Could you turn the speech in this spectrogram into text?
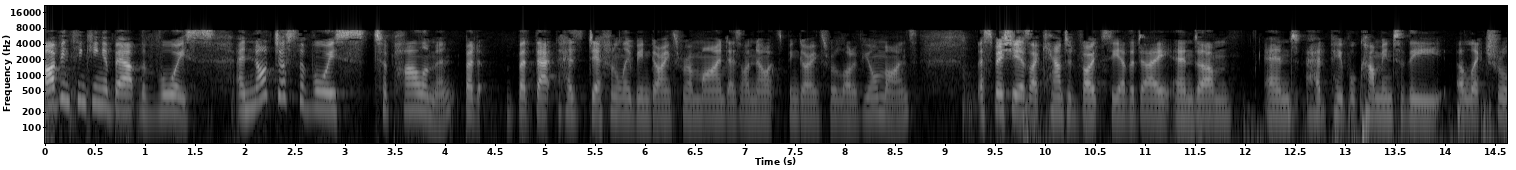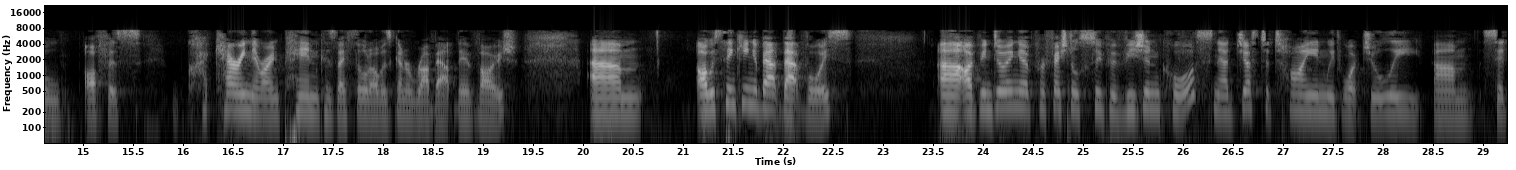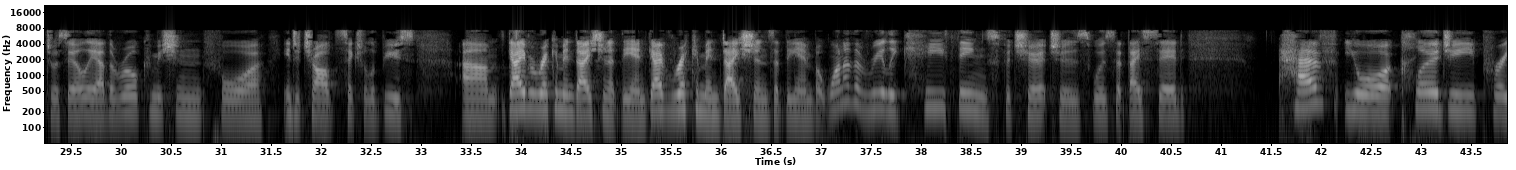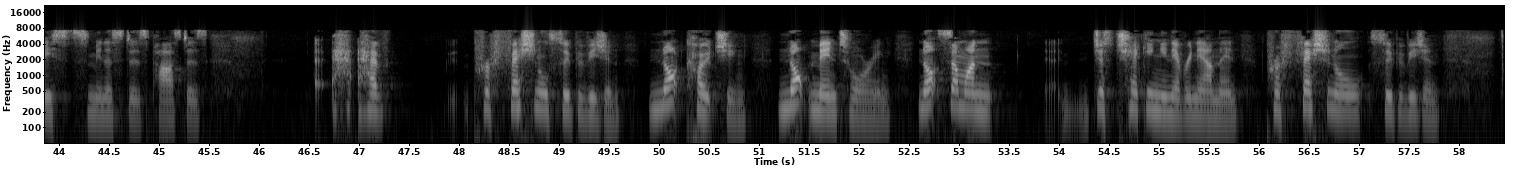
I've been thinking about the voice, and not just the voice to Parliament, but but that has definitely been going through my mind, as I know it's been going through a lot of your minds, especially as I counted votes the other day and um, and had people come into the electoral office carrying their own pen because they thought I was going to rub out their vote. Um, I was thinking about that voice. Uh, I've been doing a professional supervision course. Now, just to tie in with what Julie um, said to us earlier, the Royal Commission for Into Child Sexual Abuse um, gave a recommendation at the end, gave recommendations at the end. But one of the really key things for churches was that they said, have your clergy, priests, ministers, pastors have professional supervision, not coaching, not mentoring, not someone uh, just checking in every now and then, professional supervision.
